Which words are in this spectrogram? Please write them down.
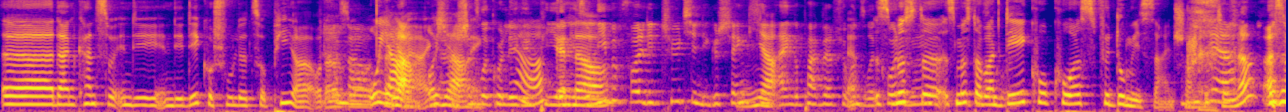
äh, dann kannst du in die, in die Dekoschule zur Pia oder so. Genau. Oh Kann ja, oh ja. Unsere Kollegin Ja, Pia, genau. die so liebevoll die Tütchen, die Geschenkchen Ja. eingepackt hat für unsere Es Kunden. müsste, es müsste aber ein Deko-Kurs für Dummies sein schon, bitte, Ja. ne? Also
